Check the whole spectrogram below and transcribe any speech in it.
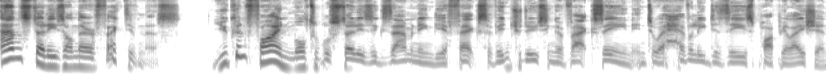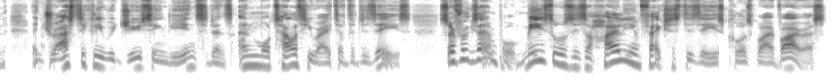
and studies on their effectiveness. You can find multiple studies examining the effects of introducing a vaccine into a heavily diseased population and drastically reducing the incidence and mortality rate of the disease. So, for example, measles is a highly infectious disease caused by a virus.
